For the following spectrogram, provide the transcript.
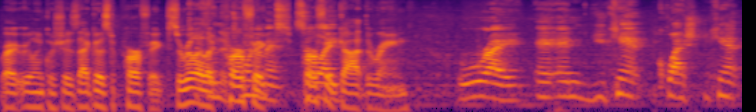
right relinquishes. That goes to perfect. So really like perfect tournament. So, perfect like- got the reign. Right and, and you can't question you can't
